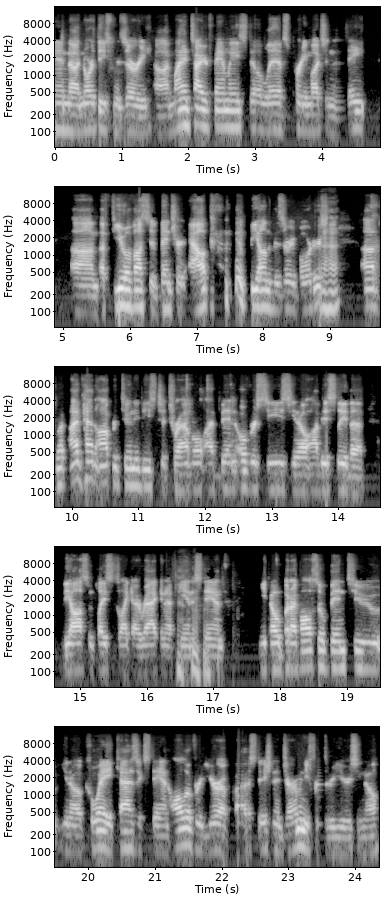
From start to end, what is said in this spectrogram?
in uh, Northeast Missouri. Uh, my entire family still lives pretty much in the state. Um, a few of us have ventured out beyond the Missouri borders. Uh-huh. Uh, but I've had opportunities to travel. I've been overseas, you know, obviously the the awesome places like Iraq and Afghanistan, you know, but I've also been to, you know, Kuwait, Kazakhstan, all over Europe. I was stationed in Germany for three years, you know.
